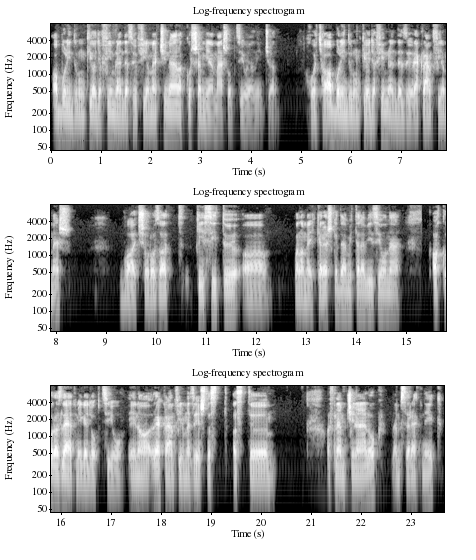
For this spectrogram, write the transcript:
abból indulunk ki, hogy a filmrendező filmet csinál, akkor semmilyen más opciója nincsen. Hogyha abból indulunk ki, hogy a filmrendező reklámfilmes, vagy sorozat készítő a valamelyik kereskedelmi televíziónál, akkor az lehet még egy opció. Én a reklámfilmezést azt, azt, azt nem csinálok, nem szeretnék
